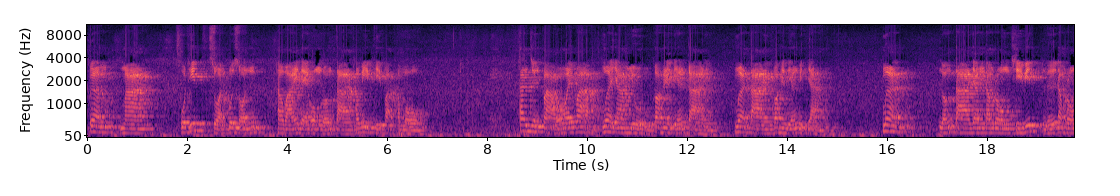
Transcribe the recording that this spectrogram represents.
เพื่อมาอุทิศส่วนกุศล ถวายแด่องค์หลวงตาทวีปีปะธโม ท่านจึงกล่าวเอาไว้ว่าเมื่อยามอยู่ก็ให้เลี้ยงกาย เมื่อตายก็ให้เลี้ยงวิญญาณ เมื่อหลวงตายังดำรงชีวิตหรือดำรง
